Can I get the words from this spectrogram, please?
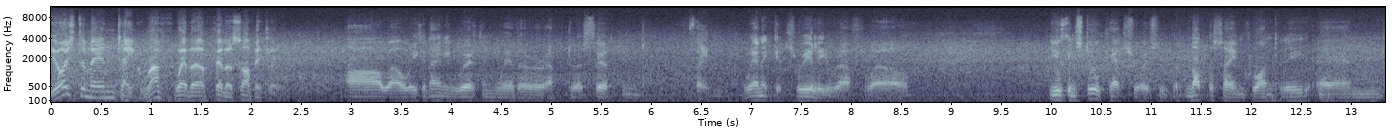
The oystermen take rough weather philosophically. Ah, well, we can only work in weather up to a certain thing. When it gets really rough, well, you can still catch oysters, but not the same quantity. And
